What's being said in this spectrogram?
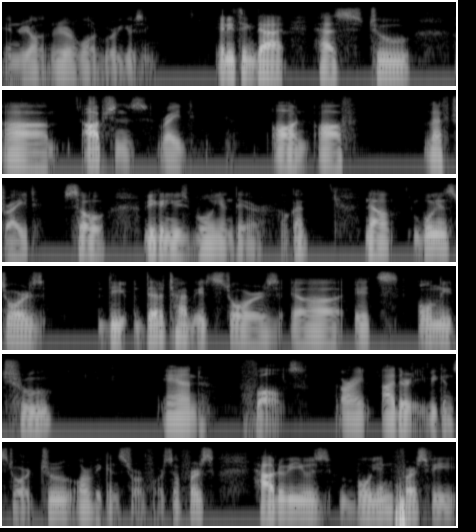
in real real world we're using. Anything that has two um, options right? On off left right so we can use boolean there okay? Now boolean stores the data type it stores uh, it's only true and false all right? Either we can store true or we can store false. So first how do we use boolean? First we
